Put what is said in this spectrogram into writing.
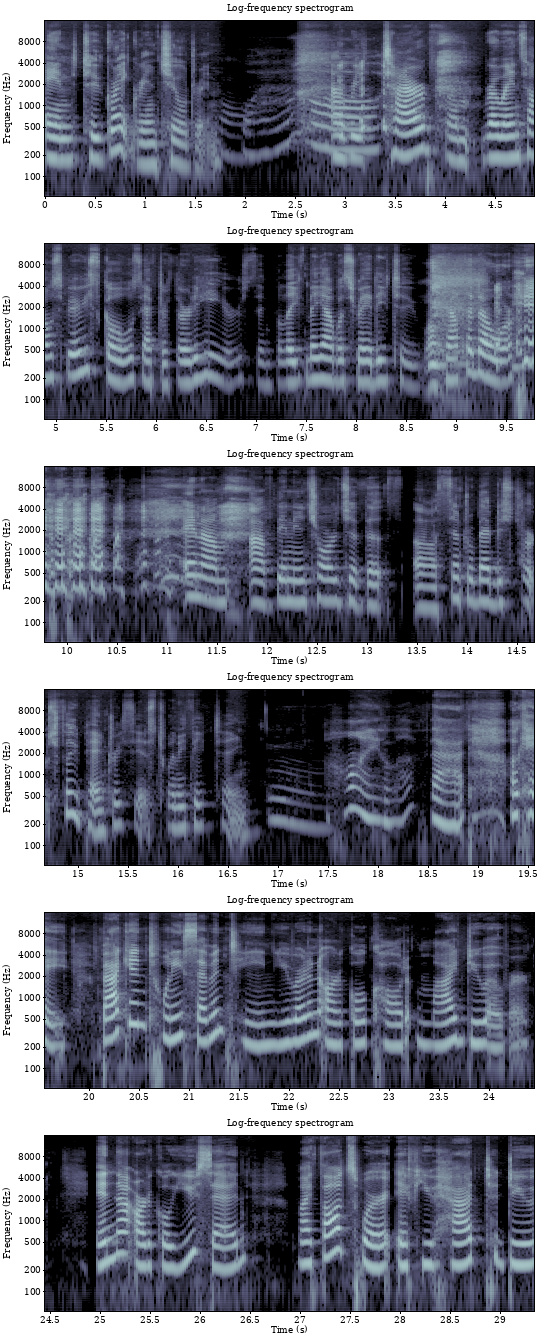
and two great grandchildren. I retired from Rowan Salisbury schools after 30 years, and believe me, I was ready to walk out the door. and um, I've been in charge of the uh, Central Baptist Church food pantry since 2015. Oh, I love that. Okay, back in 2017, you wrote an article called My Do Over. In that article, you said, My thoughts were if you had to do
